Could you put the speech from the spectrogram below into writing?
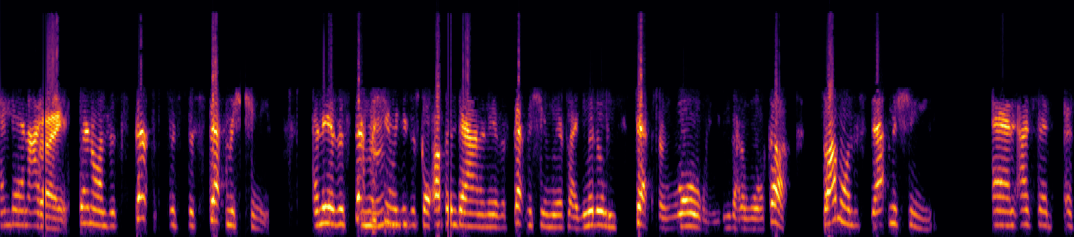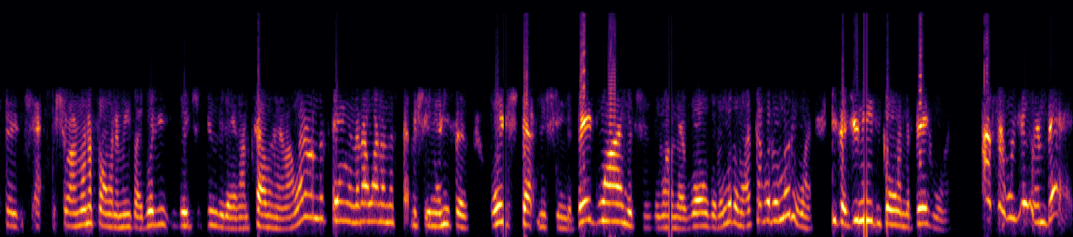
And then I Right. went on the step, the, the step machine. And there's a step Mhm. machine where you just go up and down, and there's a step machine where it's like literally steps are rolling. You got to walk up. So I'm on the step machine, And I said, I said, sure, I'm on the phone with him. He's like, what did you, what did you do today? And I'm telling him, I went on the thing and then I went on the step machine. And he says, which step machine? The big one, which is the one that rolls with the little one. I said, well, the little one. He said, you need to go on the big one. I said, well, you're in bed.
